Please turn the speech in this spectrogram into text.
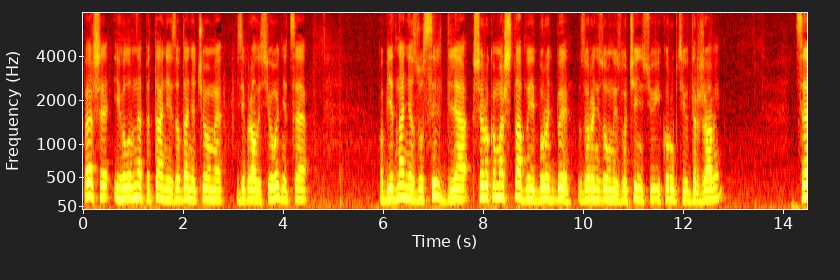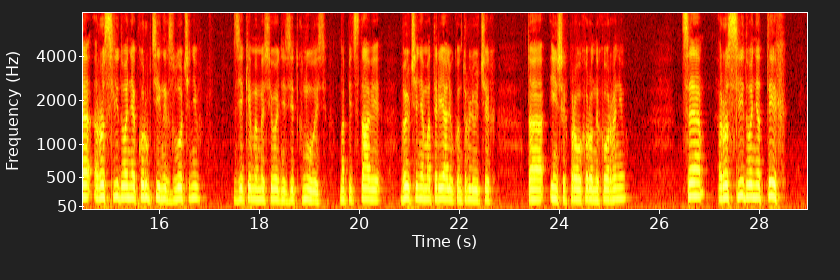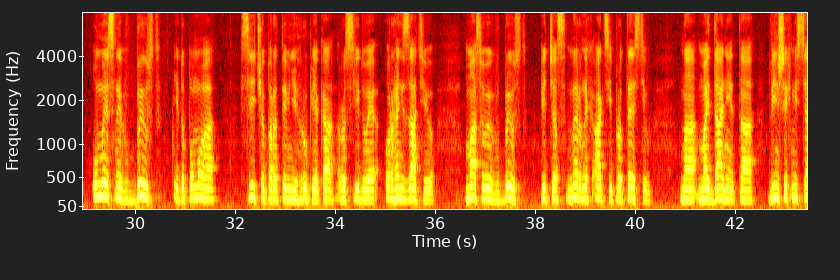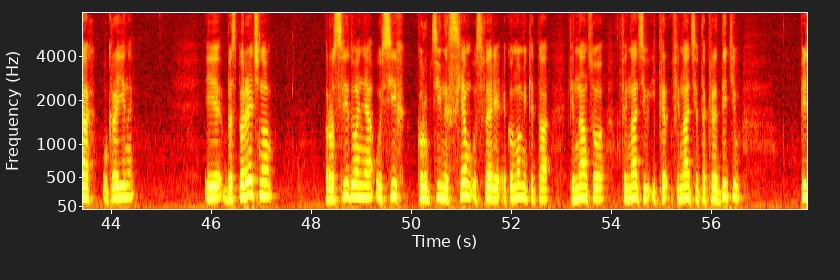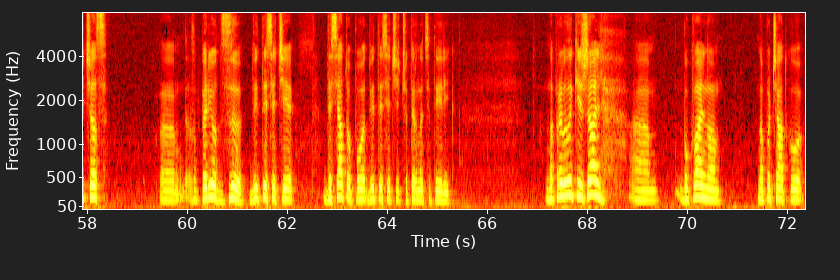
Перше і головне питання і завдання, чого ми зібрали сьогодні, це об'єднання зусиль для широкомасштабної боротьби з організованою злочинністю і корупцією в державі. Це розслідування корупційних злочинів, з якими ми сьогодні зіткнулись на підставі вивчення матеріалів контролюючих та інших правоохоронних органів. Це розслідування тих умисних вбивств і допомога слідчо-оперативній групі, яка розслідує організацію масових вбивств під час мирних акцій протестів на Майдані та в інших місцях України. І, безперечно, розслідування усіх корупційних схем у сфері економіки та фінансів, і, фінансів та кредитів під час в період з 2010 по 2014 рік. На превеликий жаль, е, буквально на початку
